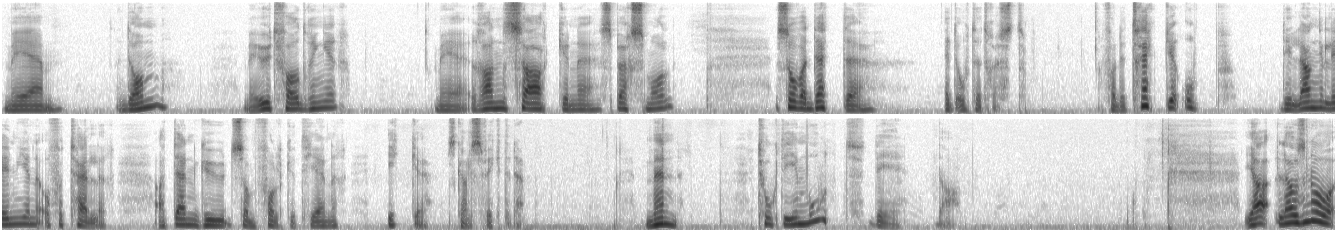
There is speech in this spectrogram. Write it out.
med dom, med utfordringer, med ransakende spørsmål, så var dette et ord til trøst. For det trekker opp de lange linjene og forteller at den Gud som folket tjener, ikke skal svikte dem. Men tok de imot det da? Ja, la oss nå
